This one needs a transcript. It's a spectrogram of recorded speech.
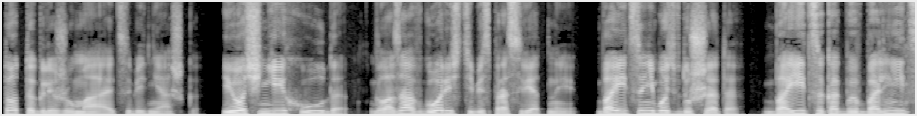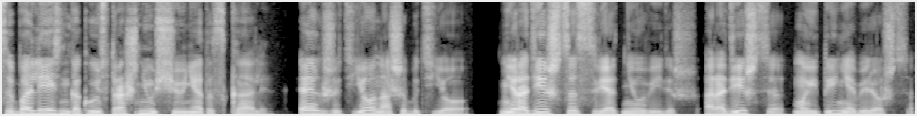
Тот-то, гляжу, мается, бедняжка. И очень ей худо. Глаза в горести беспросветные. Боится, небось, в душе-то. Боится, как бы в больнице болезнь какую страшнющую не отыскали. Эх, житье наше бытье. Не родишься, свет не увидишь, а родишься, мы и ты не оберешься.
